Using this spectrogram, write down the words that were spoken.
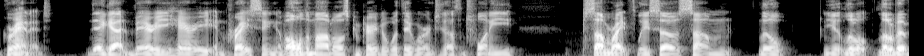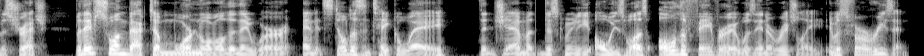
granted, they got very hairy in pricing of all the models compared to what they were in 2020. Some rightfully so, some little, you know, little, little bit of a stretch. But they've swung back to more normal than they were, and it still doesn't take away the gem of this community always was. All the favor it was in originally, it was for a reason.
